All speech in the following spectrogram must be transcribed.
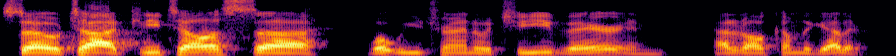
So, Todd, can you tell us uh, what were you trying to achieve there, and how did it all come together?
